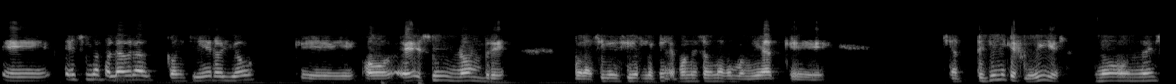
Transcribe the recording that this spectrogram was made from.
eh, es una palabra, considero yo, que o es un nombre, por así decirlo, que le pones a una comunidad que te tiene que fluir. No, no es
